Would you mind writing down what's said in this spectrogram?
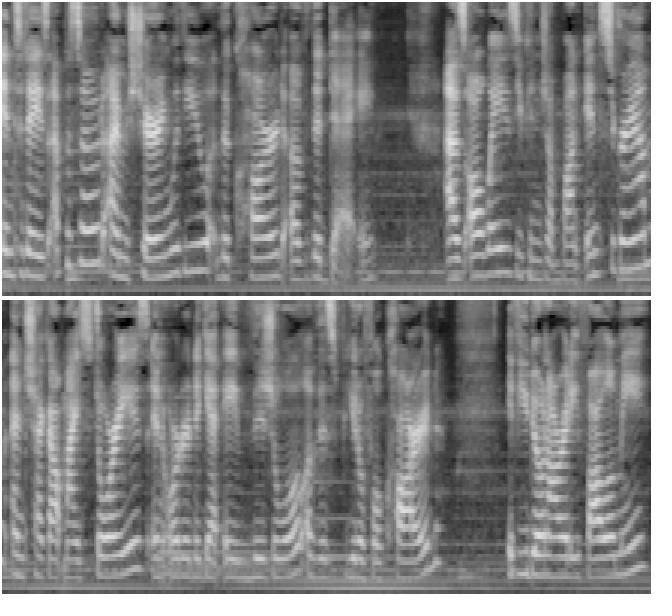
In today's episode, I'm sharing with you the card of the day. As always, you can jump on Instagram and check out my stories in order to get a visual of this beautiful card. If you don't already follow me,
